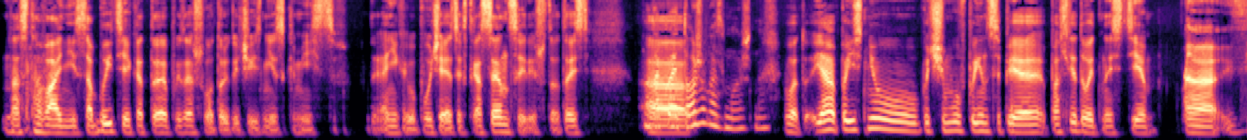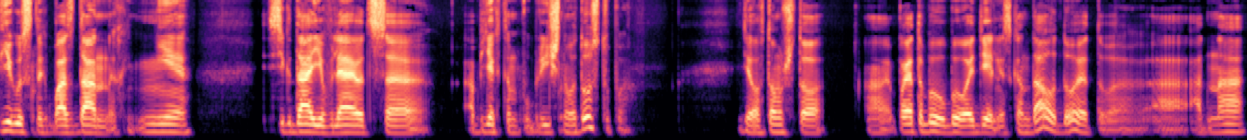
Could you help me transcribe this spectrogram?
на основании события, которое произошло только через несколько месяцев. Они, как бы, получается, экстрасенсы или что. То есть... Ну, такое а, тоже возможно. Вот. Я поясню, почему, в принципе, последовательности а, вирусных баз данных не всегда являются объектом публичного доступа. Дело в том, что про это был, был отдельный скандал до этого. А одна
